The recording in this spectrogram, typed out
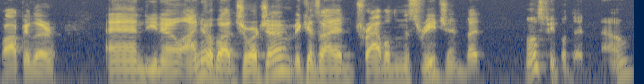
popular. And you know i knew about georgia because i had traveled in this region but most people didn't know.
